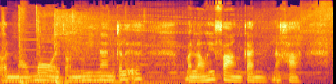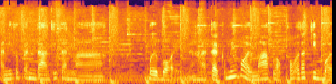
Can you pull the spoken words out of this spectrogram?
ตอนเมาส์มอยตอนนู้นนนั่นก็เลยมาเล่าให้ฟังกันนะคะ อันนี้ก็เป็นร้านที่ตันมาบ่อยๆนะคะ แต่ก็ไม่บ่อยมากหรอกเพราะว่าถ้ากินบ่อย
